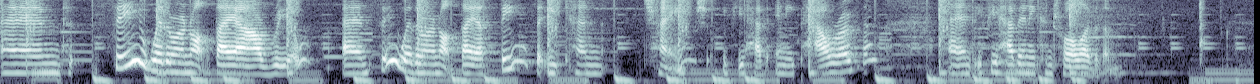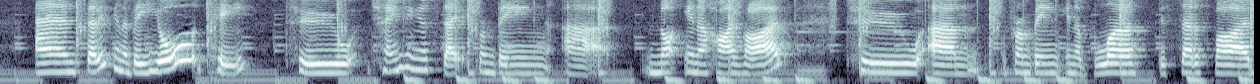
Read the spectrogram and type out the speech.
and see whether or not they are real and see whether or not they are things that you can change if you have any power over them and if you have any control over them. And that is going to be your key to changing your state from being uh, not in a high vibe to um, from being in a blur, dissatisfied,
